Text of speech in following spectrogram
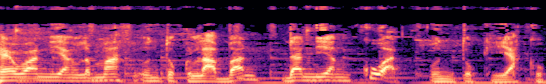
hewan yang lemah untuk Laban dan yang kuat untuk Yakub.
